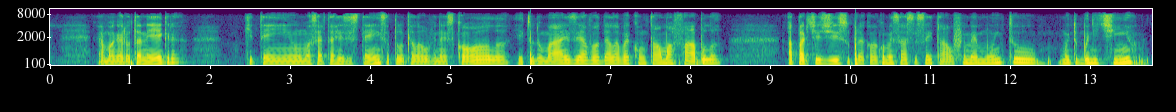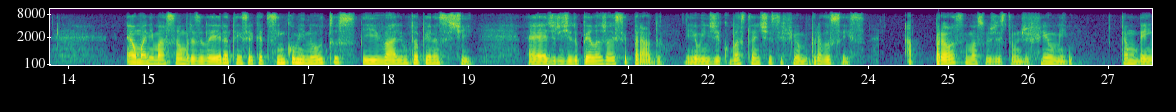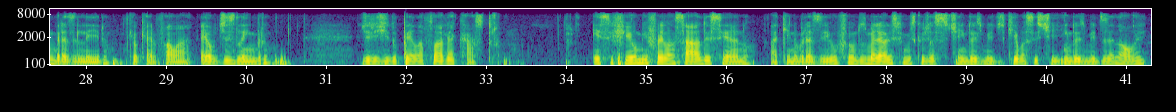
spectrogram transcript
é uma garota negra que tem uma certa resistência pelo que ela ouve na escola e tudo mais, e a avó dela vai contar uma fábula a partir disso para ela começar a aceitar. O filme é muito, muito bonitinho. É uma animação brasileira, tem cerca de cinco minutos e vale muito a pena assistir. É dirigido pela Joyce Prado. Eu indico bastante esse filme para vocês. A próxima sugestão de filme, também brasileiro, que eu quero falar, é o Deslembro, dirigido pela Flávia Castro. Esse filme foi lançado esse ano aqui no Brasil. Foi um dos melhores filmes que eu já assisti em 2000, que eu assisti em 2019.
